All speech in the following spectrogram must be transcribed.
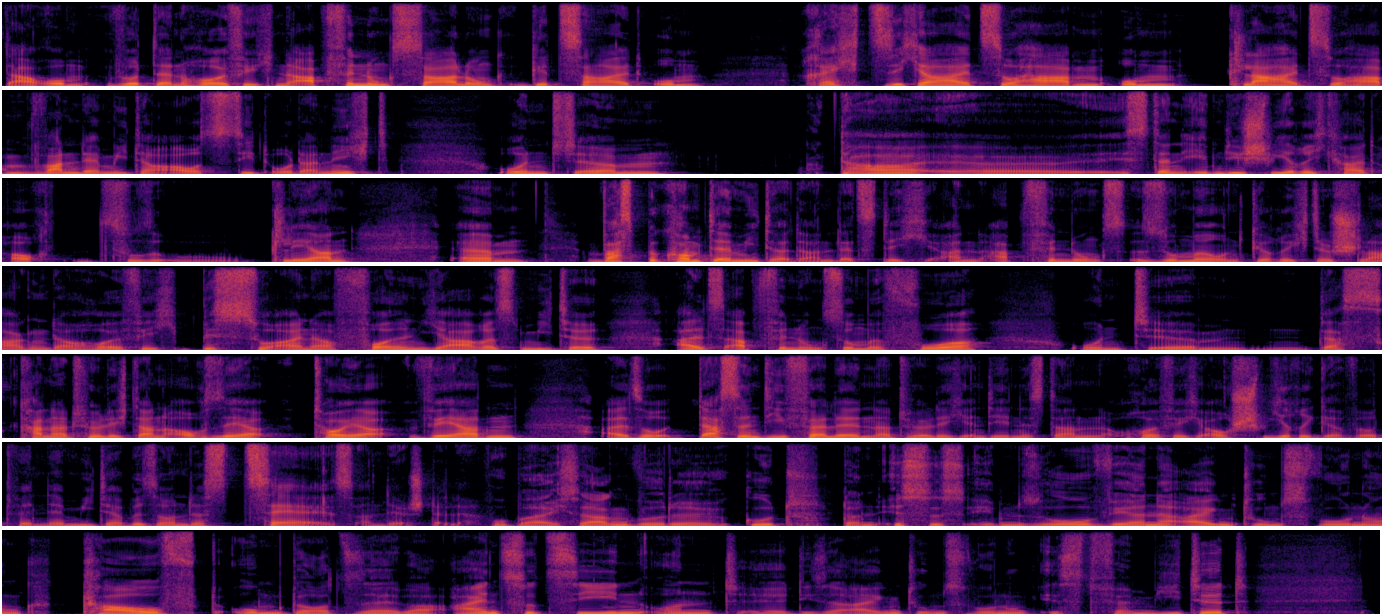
Darum wird dann häufig eine Abfindungszahlung gezahlt, um Rechtssicherheit zu haben, um Klarheit zu haben, wann der Mieter auszieht oder nicht. Und ähm, da äh, ist dann eben die Schwierigkeit auch zu klären, ähm, was bekommt der Mieter dann letztlich an Abfindungssumme? Und Gerichte schlagen da häufig bis zu einer vollen Jahresmiete als Abfindungssumme vor und ähm, das kann natürlich dann auch sehr teuer werden. Also das sind die Fälle natürlich, in denen es dann häufig auch schwieriger wird, wenn der Mieter besonders zäh ist an der Stelle. Wobei ich sagen würde, gut, dann ist es eben so, wer eine Eigentumswohnung kauft, um dort selber einzuziehen und äh, diese Eigentumswohnung ist vermietet,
